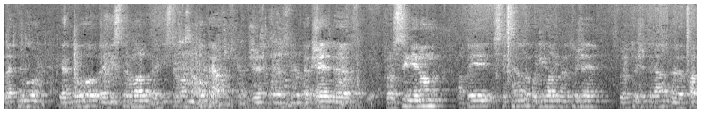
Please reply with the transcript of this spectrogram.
let nebo jak dlouho registroval, registroval mnohokrát. Takže, takže eh, prosím jenom, abyste se na to podívali, protože protože teda eh, pak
